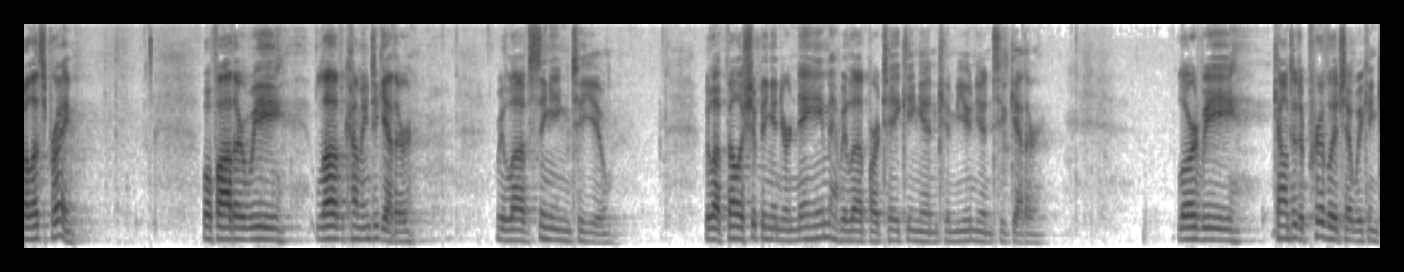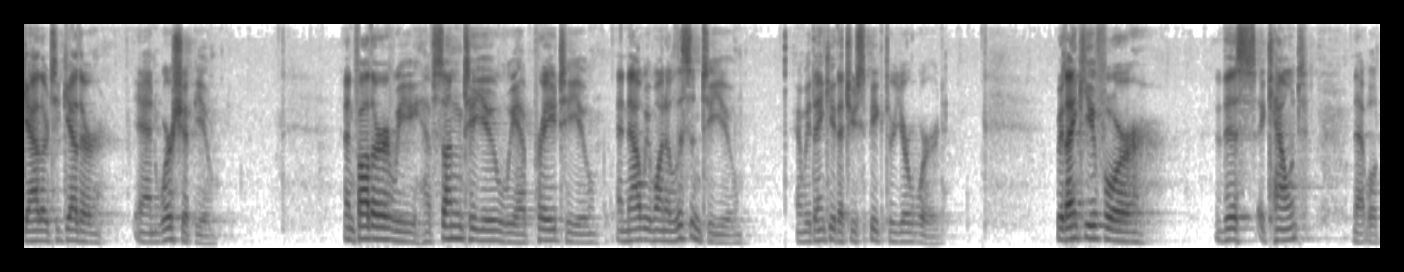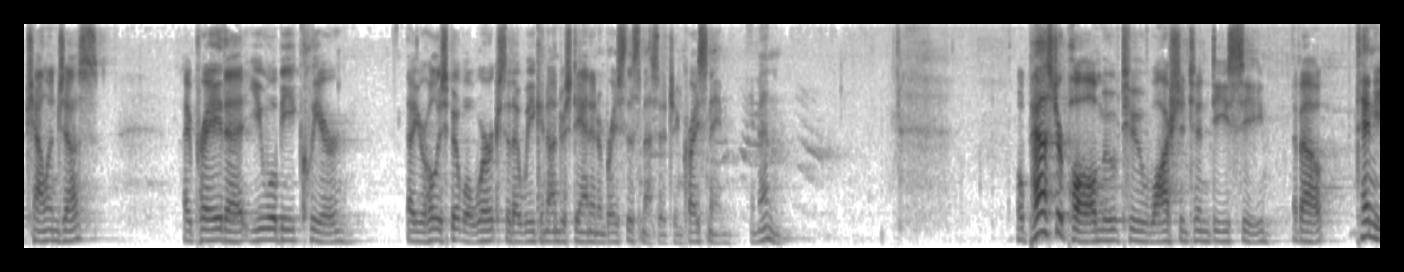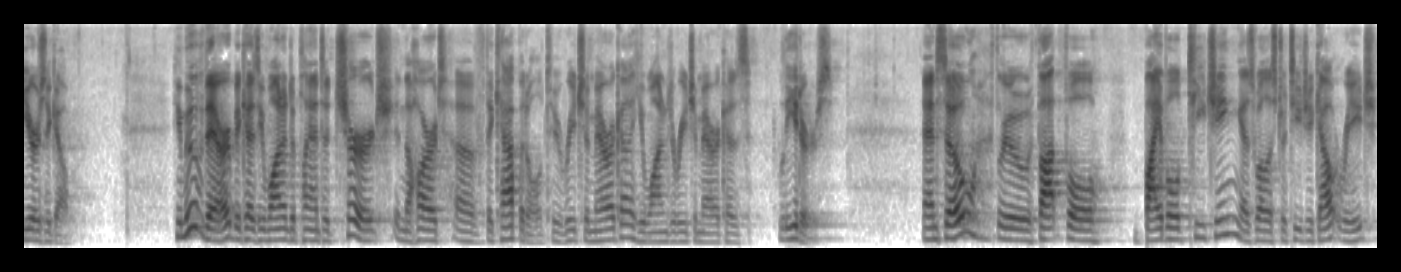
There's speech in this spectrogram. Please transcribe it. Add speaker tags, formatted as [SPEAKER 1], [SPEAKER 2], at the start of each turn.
[SPEAKER 1] Well, let's pray. Well, Father, we love coming together. We love singing to you. We love fellowshipping in your name. We love partaking in communion together. Lord, we count it a privilege that we can gather together and worship you. And Father, we have sung to you, we have prayed to you, and now we want to listen to you. And we thank you that you speak through your word. We thank you for this account that will challenge us. I pray that you will be clear, that your Holy Spirit will work so that we can understand and embrace this message. In Christ's name, amen. Well, Pastor Paul moved to Washington, D.C. about 10 years ago. He moved there because he wanted to plant a church in the heart of the capital to reach America. He wanted to reach America's leaders. And so, through thoughtful Bible teaching as well as strategic outreach,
